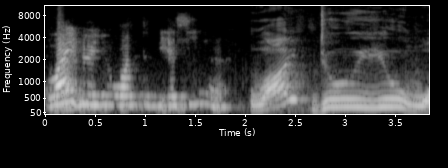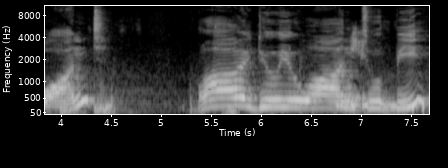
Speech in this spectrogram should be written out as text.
Why do you want to be a singer? Why do you want? Why do you want to be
